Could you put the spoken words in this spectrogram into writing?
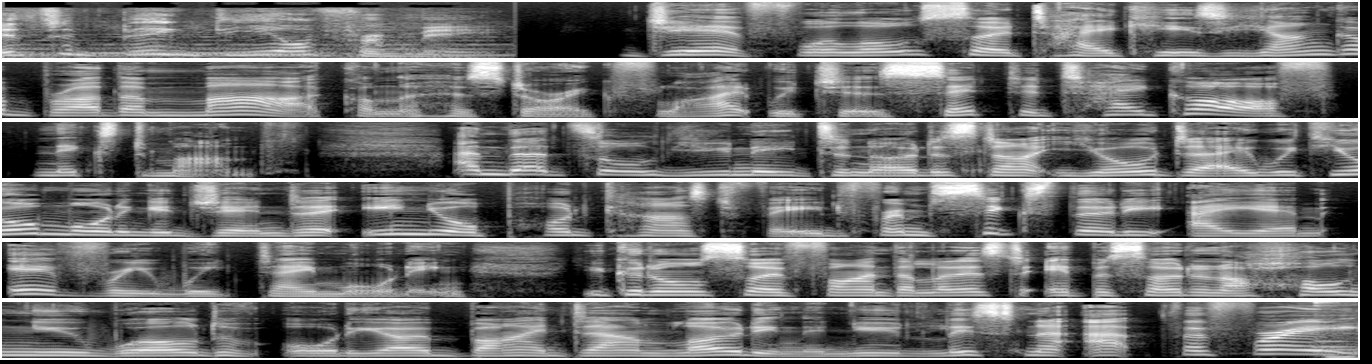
It's a big deal for me. Jeff will also take his younger brother Mark on the historic flight, which is set to take off next month. And that's all you need to know to start your day with your morning agenda in your podcast feed from 6:30 a.m. every weekday morning. You can also find the latest episode in a whole new world of audio by downloading the new Listener app for free.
